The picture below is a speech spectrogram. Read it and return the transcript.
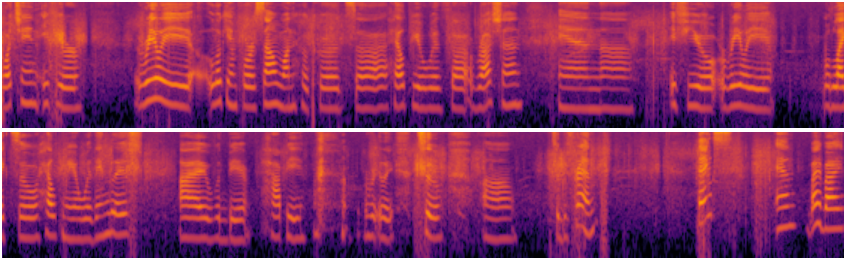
watching. If you're really looking for someone who could uh, help you with uh, Russian and uh, if you really would like to help me with English I would be happy really to uh, to befriend Thanks and bye bye.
